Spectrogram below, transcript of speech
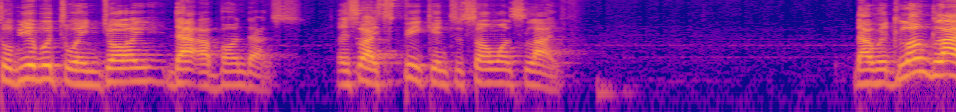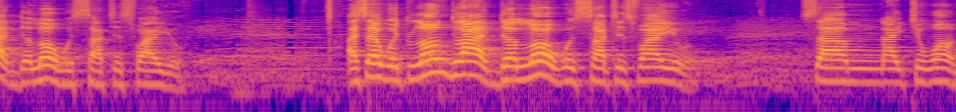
to be able to enjoy that abundance. And so I speak into someone's life that with long life, the Lord will satisfy you. Amen. I said, with long life, the Lord will satisfy you. Amen. Psalm 91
